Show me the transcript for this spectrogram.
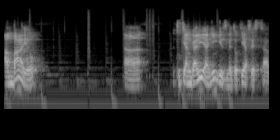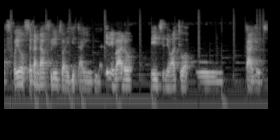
ambayo uh, tukiangalia nyingi zimetokea first half. Kwa hiyo second half Leeds walijitahidi lakini bado Leeds ni watu wa ku target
